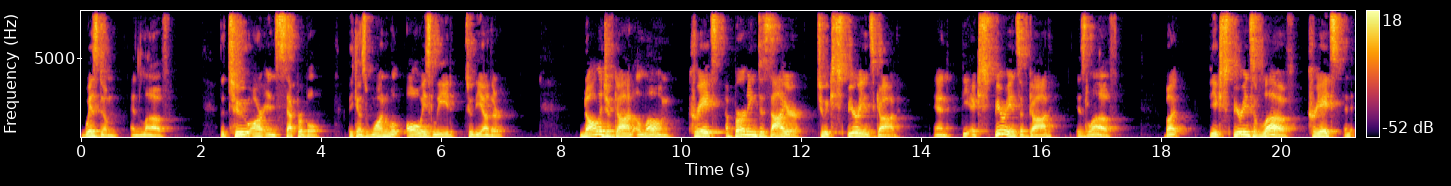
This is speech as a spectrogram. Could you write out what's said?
wisdom and love. The two are inseparable because one will always lead to the other. Knowledge of God alone creates a burning desire to experience God, and the experience of God is love. But the experience of love creates an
